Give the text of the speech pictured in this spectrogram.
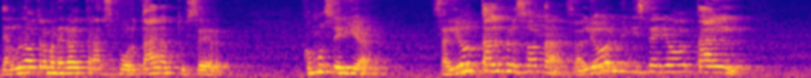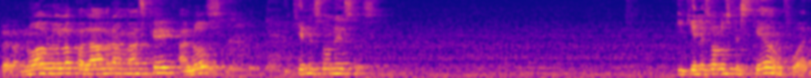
de alguna u otra manera transportar a tu ser, ¿cómo sería? Salió tal persona, salió el ministerio tal, pero no habló la palabra más que a los... ¿Y quiénes son esos? ¿Y quiénes son los que quedan fuera?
